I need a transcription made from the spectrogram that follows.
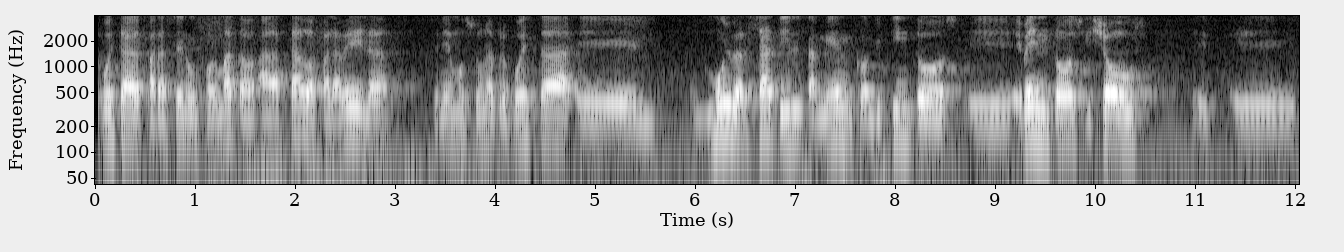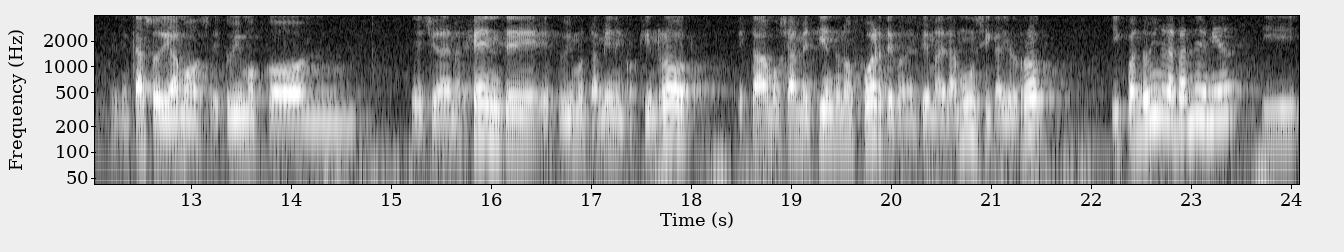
propuesta para hacer un formato adaptado a Falabella, teníamos una propuesta eh, muy versátil también con distintos eventos y shows. en el caso, digamos, estuvimos con Ciudad Emergente, estuvimos también en Cosquín Rock, estábamos ya metiéndonos fuerte con el tema de la música y el rock. Y cuando vino la pandemia, y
